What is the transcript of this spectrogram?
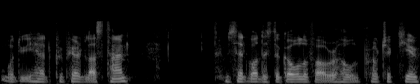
what we had prepared last time. We said what is the goal of our whole project here?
